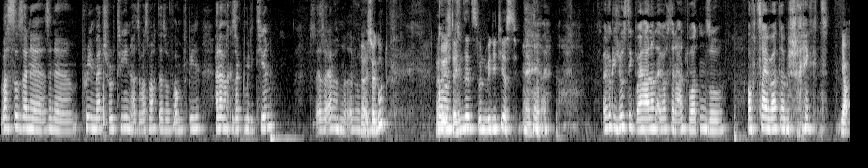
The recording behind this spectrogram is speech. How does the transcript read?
was ist so seine, seine Pre-Match-Routine, also was macht er so vom Spiel? Hat einfach gesagt, meditieren. Also einfach, einfach ja, ist ja gut. Wenn und du dich da hinsetzt und meditierst. Einfach. wirklich lustig bei Haaland einfach seine Antworten so auf zwei Wörter beschränkt. Ja,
